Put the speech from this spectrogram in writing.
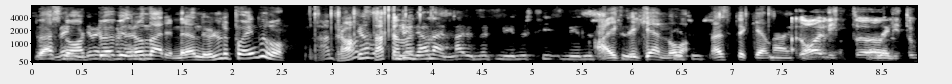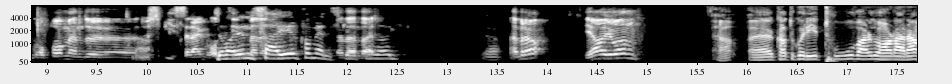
Du er snart du er begynner å nærme deg null poeng, du nå. Bra. Sterkt, den jeg nærmer meg under minus 10 minus Nei, ikke, ennå, da. Det er et stykke igjen. Nei. Du har litt, uh, litt å gå på, men du, du spiser deg godt Det var en med seier for mennesket menneskeheten i dag. Ja. Det er bra. Ja, Johan. Ja. eh, kategori to, hva er det du har der, da?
